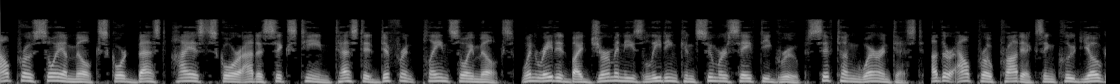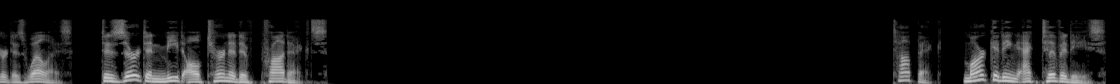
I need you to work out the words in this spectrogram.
Alpro soya milk scored best highest score out of 16 tested different plain soy milks, when rated by Germany's leading consumer safety group Stiftung Warentest. Other Alpro products include yogurt as well as dessert and meat alternative products. Marketing activities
